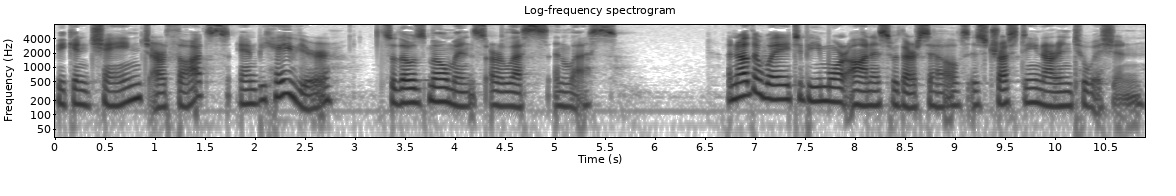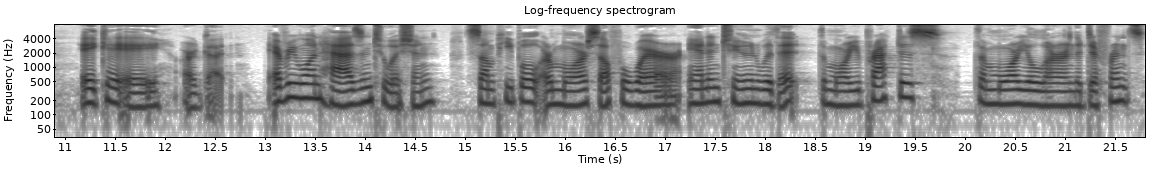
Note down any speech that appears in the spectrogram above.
we can change our thoughts and behavior so those moments are less and less. Another way to be more honest with ourselves is trusting our intuition, aka our gut. Everyone has intuition. Some people are more self aware and in tune with it. The more you practice, the more you'll learn the difference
